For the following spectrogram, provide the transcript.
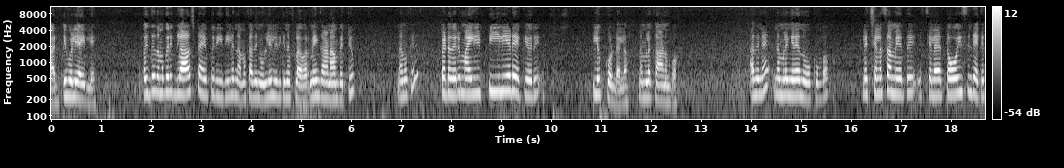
അടിപൊളിയായില്ലേ? അപ്പോൾ ഇത് നമുക്കൊരു ഗ്ലാസ് ടൈപ്പ് രീതിയിൽ നമുക്ക് അതിനുള്ളിലിരിക്കുന്ന ഫ്ലവറിനെയും കാണാൻ പറ്റും. നമുക്ക് പെട്ടെന്ന് ഒരു മയിൽ മയിൽപീലിയുടെയൊക്കെ ഒരു ലുക്ക് ഉണ്ടല്ലോ നമ്മൾ കാണുമ്പോൾ അതിനെ നമ്മളിങ്ങനെ നോക്കുമ്പോൾ അല്ലെ ചില സമയത്ത് ചില ടോയ്സിന്റെയൊക്കെ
